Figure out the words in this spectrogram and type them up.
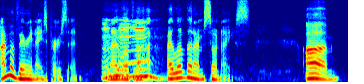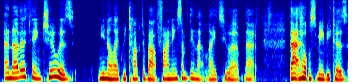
I'm a very nice person, and I love that. Mhm. I love that I'm so nice. Um, another thing too is, you know, like we talked about, finding something that lights you up. That that helps me because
